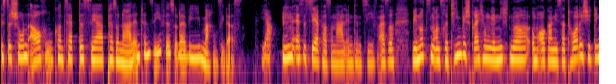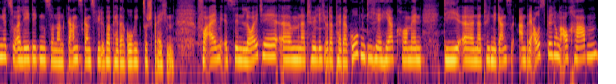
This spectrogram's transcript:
Ist das schon auch ein Konzept, das sehr personalintensiv ist oder wie machen Sie das? Ja, es ist sehr personalintensiv. Also wir nutzen unsere Teambesprechungen nicht nur, um organisatorische Dinge zu erledigen, sondern ganz, ganz viel über Pädagogik zu sprechen. Vor allem es sind Leute ähm, natürlich oder Pädagogen, die hierher kommen, die äh, natürlich eine ganz andere Ausbildung auch haben,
